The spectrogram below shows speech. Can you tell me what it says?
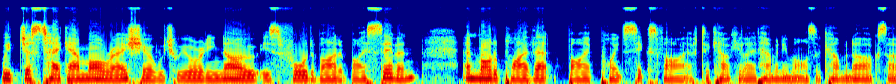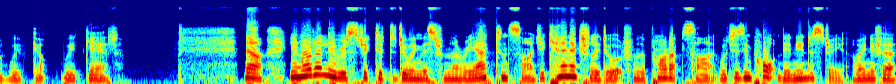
we'd just take our mole ratio, which we already know is 4 divided by 7, and multiply that by 0.65 to calculate how many moles of carbon dioxide we've got, we'd get. Now, you're not only restricted to doing this from the reactant side, you can actually do it from the product side, which is important in industry. I mean, if a,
